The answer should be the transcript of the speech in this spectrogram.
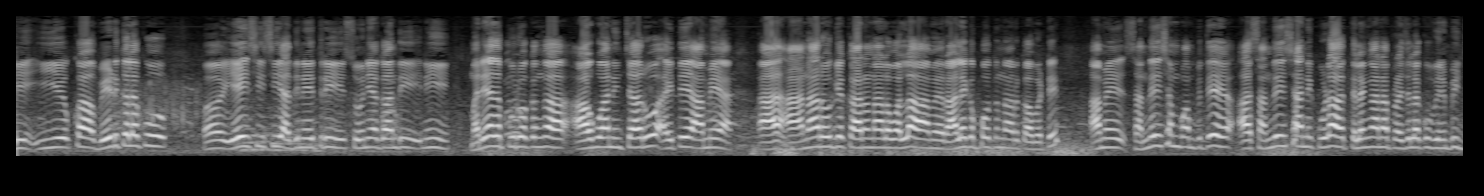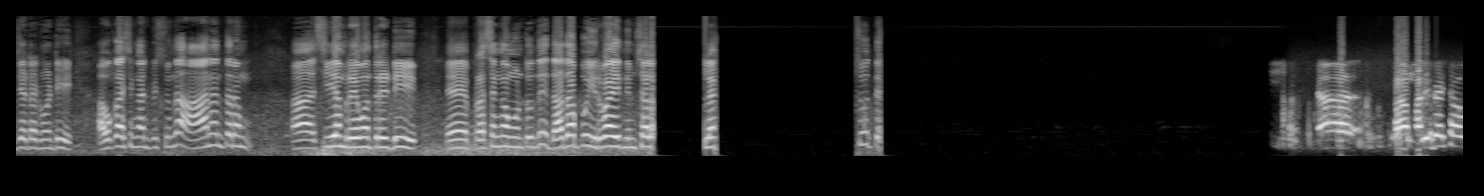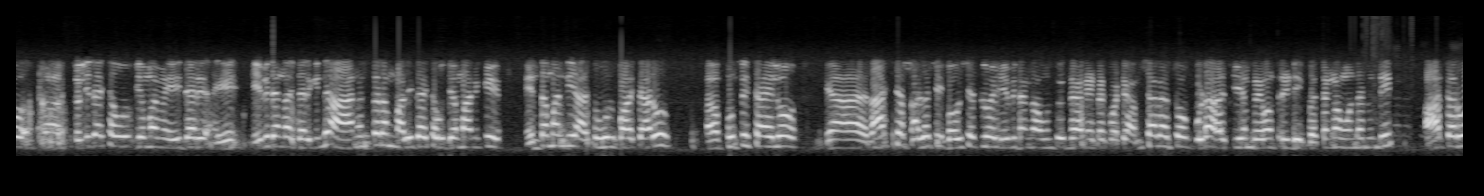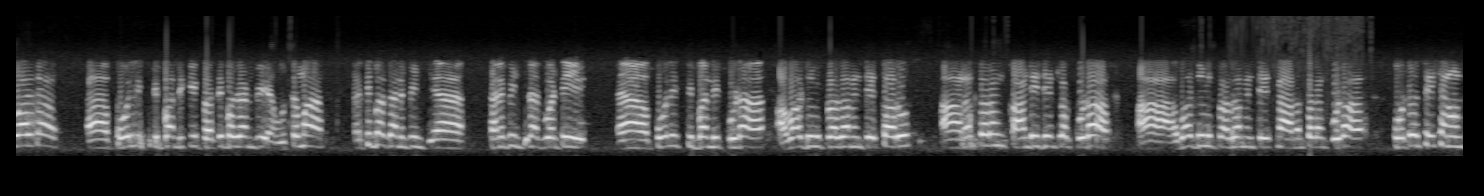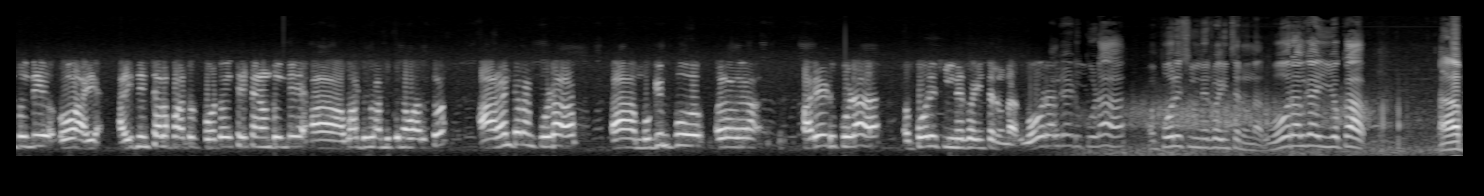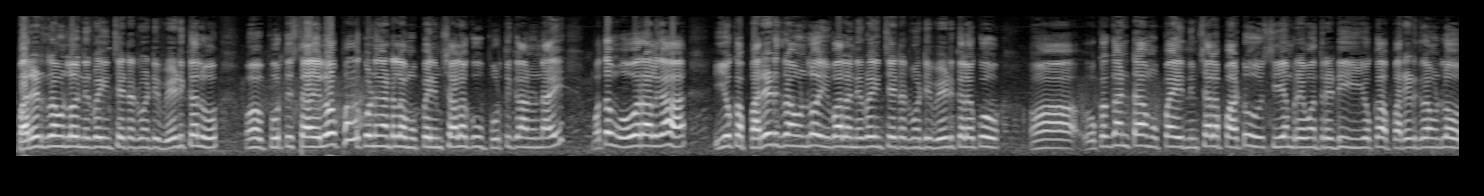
ఈ ఈ యొక్క వేడుకలకు ఏఐసిసి అధినేత్రి సోనియా గాంధీని మర్యాదపూర్వకంగా ఆహ్వానించారు. అయితే ఆమె అనారోగ్య కారణాల వల్ల ఆమె రాలేకపోతున్నారు కాబట్టి ఆమె సందేశం పంపితే ఆ సందేశాన్ని కూడా తెలంగాణ ప్రజలకు వినిపించేటటువంటి అవకాశం కనిపిస్తుంది. అనంతరం సీఎం రేవంత్ రెడ్డి ప్రసంగం ఉంటుంది. దాదాపు ఇరవై ఐదు నిమిషాల మలిదశ తొలిదశ తొలి దశ ఉద్యమం ఏ జరి ఏ- ఏ విధంగా జరిగింది అనంతరం మలిదశ ఉద్యమానికి ఎంతమంది అసువులు పాచారు పూర్తి స్థాయిలో రాష్ట్ర ప్రగతి భవిష్యత్తులో ఏ విధంగా ఉంటుంది అనేటటువంటి అంశాలతో కూడా సీఎం రేవంత్ రెడ్డి ప్రసంగం ఉండనుంది. ఆ తర్వాత పోలీస్ సిబ్బందికి ప్రతిభ కనిపి ఉత్తమ ప్రతిభ కనిపించి కనిపించినటువంటి ఆ, పోలీస్ సిబ్బందికి కూడా అవార్డులు ప్రదానం చేస్తారు. ఆ అనంతరం కాంటిజెంట్లకు కూడా ఆ అవార్డులు ప్రదానం చేసిన అనంతరం కూడా ఫోటో సెషన్ ఉంటుంది. ఓ ఐ- ఐదు నిమిషాల పాటు ఫోటో సెషన్ ఉంటుంది ఆ అవార్డులు అందుకున్న వారితో. ఆ అనంతరం కూడా ముగింపు పరేడ్ కూడా పోలీసులు నిర్వహించనున్నారు. ఓవరాల్గా కూడా పోలీసులు నిర్వహించనున్నారు. ఓవరాల్గా ఈ యొక్క పరేడ్ గ్రౌండ్లో నిర్వహించేటటువంటి వేడుకలు పూర్తి స్థాయిలో పదకొండు గంటల ముప్పై నిమిషాలకు పూర్తి కానున్నాయి. మొత్తం ఓవరాల్గా ఈ యొక్క పరేడ్ గ్రౌండ్లో ఇవాళ నిర్వహించేటటువంటి వేడుకలకు ఒక గంట ముప్పై ఐదు నిమిషాల పాటు సీఎం రేవంత్ రెడ్డి ఈ యొక్క పరేడ్ గ్రౌండ్లో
